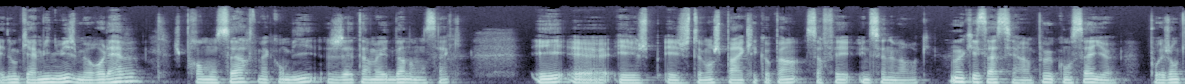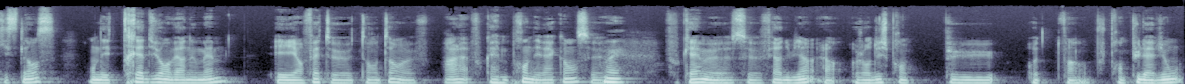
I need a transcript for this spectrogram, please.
Et donc à minuit, je me relève, je prends mon surf, ma combi, jette un maillot de bain dans mon sac et euh, et, et, justement je pars avec les copains surfer une semaine au Maroc. Okay. Ça c'est un peu conseil pour les gens qui se lancent. On est très dur envers nous-mêmes et en fait euh, de temps en temps, euh, voilà, faut quand même prendre des vacances. Euh, ouais. Faut quand même euh, se faire du bien. Alors aujourd'hui, je prends plus enfin je prends plus l'avion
